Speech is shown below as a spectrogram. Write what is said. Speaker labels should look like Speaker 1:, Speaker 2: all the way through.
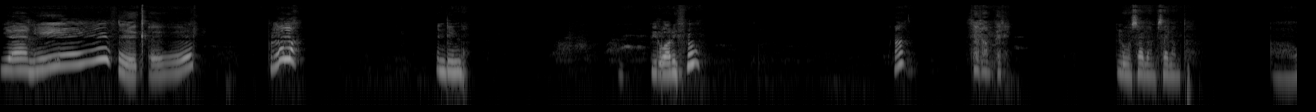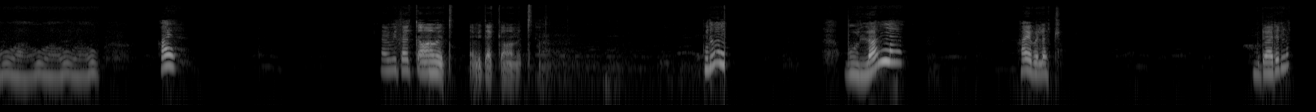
Speaker 1: የኔ ፍቅር ቡላላ እንዴት ነህ? ቢሮ አሪፍ ነው? አ ሰላም በለኝ። ኖ ሰላም ሰላምታ። አዎ አዎ አዎ አዎ። አይ አቤት አቀማመጥ፣ አቤት አቀማመጥ። ቡላላ ቡላላ ሀይ በላችሁ። ሙዳ አይደለም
